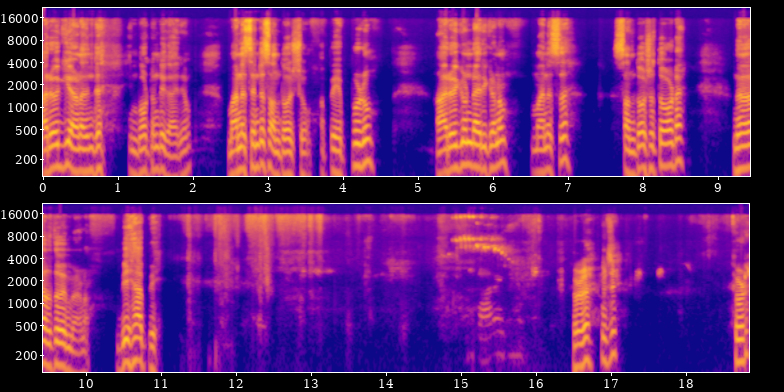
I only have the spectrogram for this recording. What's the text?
ആരോഗ്യമാണ് അതിന്റെ ഇമ്പോർട്ടന്റ് കാര്യം. മനസ്സിന്റെ സന്തോഷവും. അപ്പോൾ എപ്പോഴും ആരോഗ്യം ഉണ്ടായിരിക്കണം മനസ്സ് സന്തോഷത്തോടെ നിലനിർത്തുകയും വേണം. Be happy? എവിടെ?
